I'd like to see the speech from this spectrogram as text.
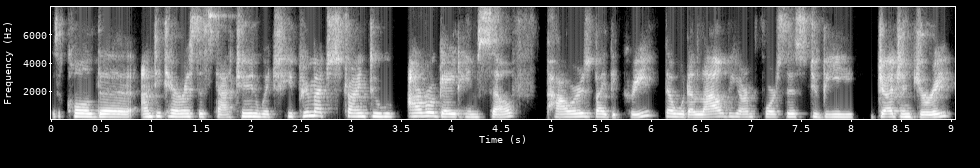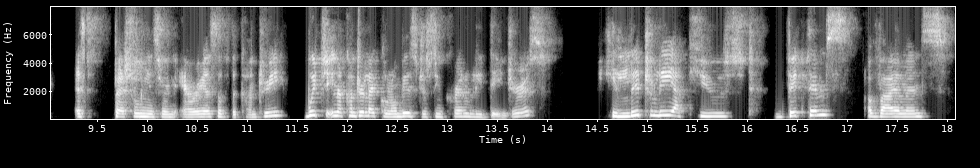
is called the anti-terrorist statute, in which he pretty much is trying to arrogate himself powers by decree that would allow the armed forces to be judge and jury, especially in certain areas of the country, which in a country like Colombia is just incredibly dangerous. He literally accused victims of violence,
